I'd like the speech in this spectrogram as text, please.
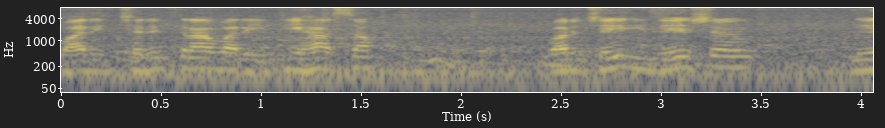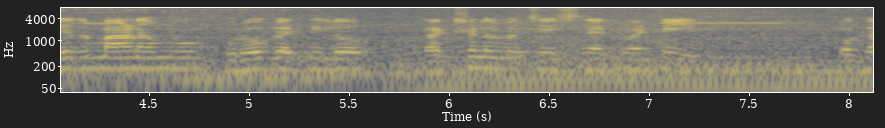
వారి చరిత్ర వారి ఇతిహాసం వారు చే ఈ నిర్మాణము పురోగతిలో రక్షణలో చేసినటువంటి ఒక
